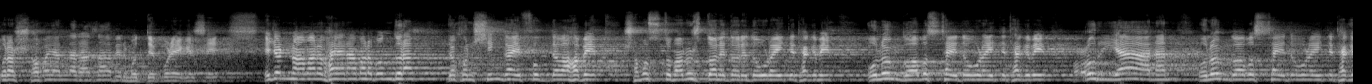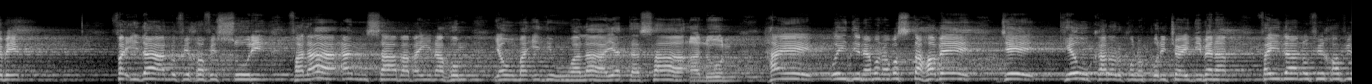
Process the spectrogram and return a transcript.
ওরা সবাই আল্লাহর আযাবের মধ্যে পড়ে গেছে। এজন্য আমার ভাইয়েরা, আমার বন্ধুরা, যখন সিংহায় ফুক দেওয়া হবে, সমস্ত মানুষ দলে দলে দৌড়াইতে থাকবে, উলঙ্গ অবস্থায় দৌড়াইতে থাকবে, উরিয়ানান উলঙ্গ অবস্থায় দৌড়াইতে থাকবে। فإذا نفخ في السور فلا أنساب بينهم يومئذ ولا يتساءلون হায় ওই দিন এমন অবস্থা হবে যে কেউ কারোর কোনো পরিচয় দিবে না ফাইদা নফি খফি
